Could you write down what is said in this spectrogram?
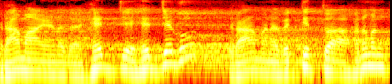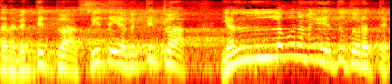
ರಾಮಾಯಣದ ಹೆಜ್ಜೆ ಹೆಜ್ಜೆಗೂ ರಾಮನ ವ್ಯಕ್ತಿತ್ವ, ಹನುಮಂತನ ವ್ಯಕ್ತಿತ್ವ, ಸೀತೆಯ ವ್ಯಕ್ತಿತ್ವ ಎಲ್ಲವೂ ನಮಗೆ ಎದ್ದು ತೋರುತ್ತೆ.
